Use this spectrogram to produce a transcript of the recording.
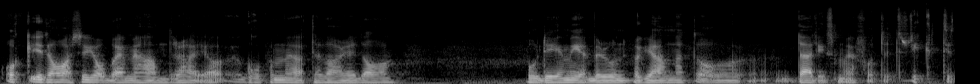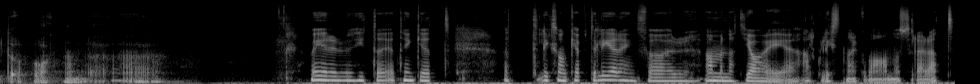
Och idag så jobbar jag med andra. Jag går på möte varje dag. Både i medberoendeprogrammet och där liksom har jag fått ett riktigt uppvaknande. Vad är det du hittar? Jag tänker att, att liksom kapitulera inför ja, men att jag är alkoholist, narkoman och sådär. Att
